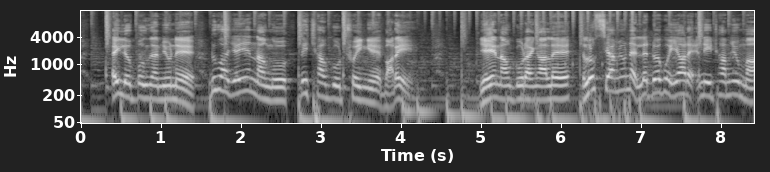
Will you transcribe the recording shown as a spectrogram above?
။အဲ့လိုပုံစံမျိုးနဲ့သူဟာရဲရဲနောင်ကိုသေချာကို train ခဲ့ပါတယ်။ရဲရဲနောင်ကိုယ်တိုင်ကလည်းဒီလိုဆရာမျိုးနဲ့လက်တွဲခွင့်ရတဲ့အနေထားမျိုးမှာ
